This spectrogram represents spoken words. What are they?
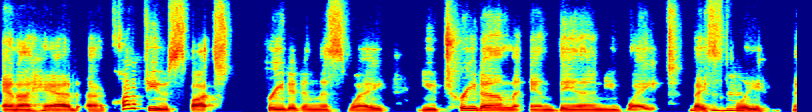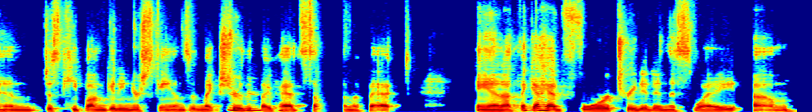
And I had uh, quite a few spots treated in this way. You treat them and then you wait basically mm-hmm. and just keep on getting your scans and make sure mm-hmm. that they've had some effect. And I think I had four treated in this way um,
